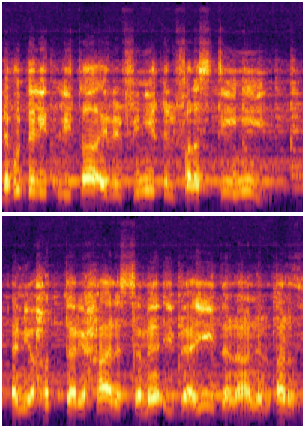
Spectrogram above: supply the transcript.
لابد لطائر الفينيق الفلسطيني أن يحط رحال السماء بعيدا عن الأرض.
